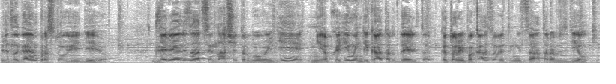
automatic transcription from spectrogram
Предлагаем простую идею. Для реализации нашей торговой идеи необходим индикатор дельта, который показывает инициаторов сделки.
